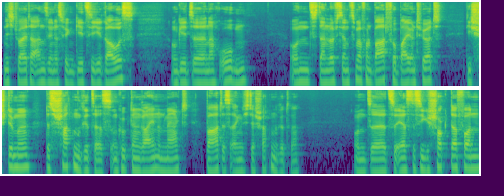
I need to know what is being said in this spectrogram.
nicht weiter ansehen, deswegen geht sie raus und geht äh, nach oben. Und dann läuft sie am Zimmer von Bart vorbei und hört die Stimme des Schattenritters und guckt dann rein und merkt, Bart ist eigentlich der Schattenritter. Und äh, zuerst ist sie geschockt davon,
